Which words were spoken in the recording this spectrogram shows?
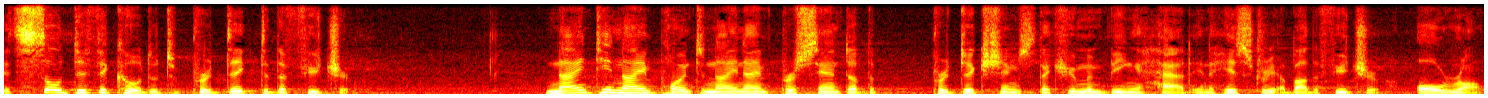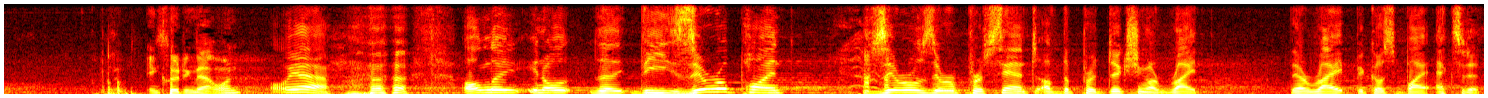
It's so difficult to predict the future. 99.99% of the predictions that human being had in the history about the future all wrong. Including that one? Oh yeah. Only, you know, the the 0.00% of the prediction are right. They're right because by accident.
